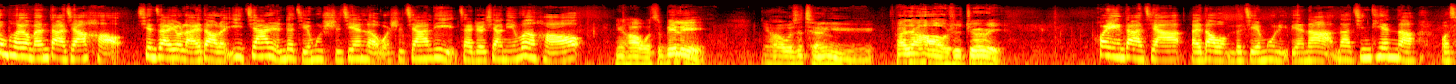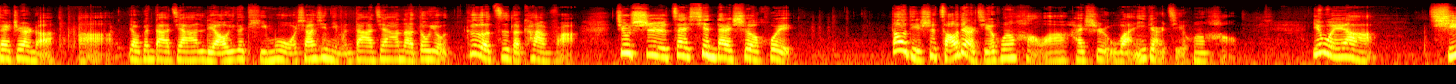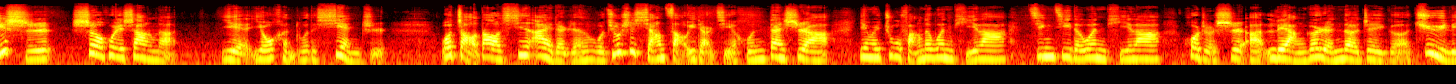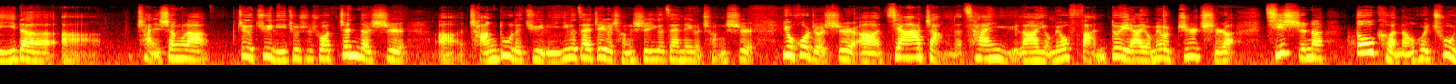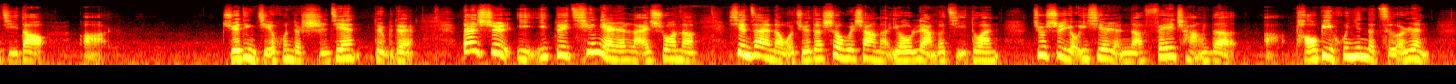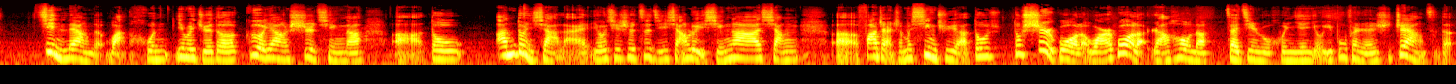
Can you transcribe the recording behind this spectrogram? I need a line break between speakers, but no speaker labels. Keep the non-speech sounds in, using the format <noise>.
众朋友们，大家好！现在又来到了一家人的节目时间了，我是佳丽，在这儿向您问好。
你好，我是 Billy。
你好，我是陈宇。
大家好，我是 Jerry。
欢迎大家来到我们的节目里边啊。那今天呢，我在这儿呢啊，要跟大家聊一个题目。我相信你们大家呢都有各自的看法，就是在现代社会，到底是早点结婚好啊，还是晚一点结婚好？因为啊，其实社会上呢也有很多的限制。我找到心爱的人，我就是想早一点结婚，但是啊，因为住房的问题啦、经济的问题啦，或者是啊两个人的这个距离的啊产生了。这个距离就是说，真的是啊、长度的距离，一个在这个城市，一个在那个城市，又或者是啊、家长的参与啦，有没有反对啊，有没有支持啊？其实呢，都可能会触及到啊、决定结婚的时间，对不对？但是以一对青年人来说呢，现在呢，我觉得社会上呢有两个极端，就是有一些人呢非常的啊逃避婚姻的责任，尽量的晚婚，因为觉得各样事情呢啊都安顿下来，尤其是自己想旅行啊，想呃发展什么兴趣啊，都都试过了，玩过了，然后呢再进入婚姻。有一部分人是这样子的。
